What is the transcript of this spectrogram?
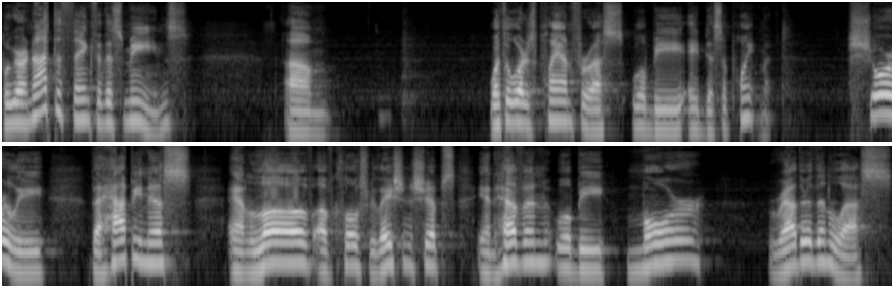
But we are not to think that this means um, what the Lord has planned for us will be a disappointment. Surely the happiness and love of close relationships in heaven will be more rather than less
